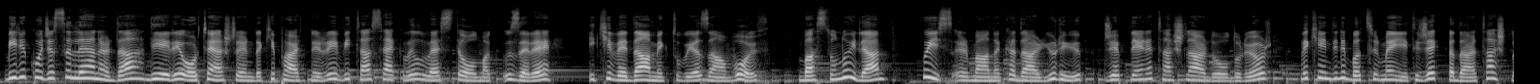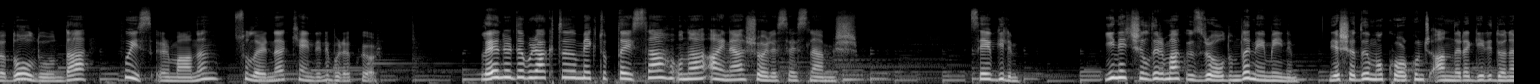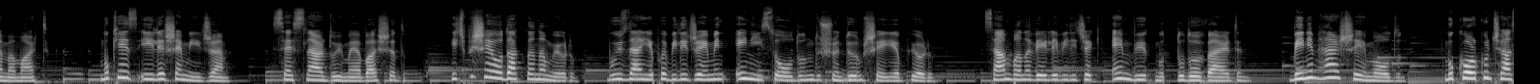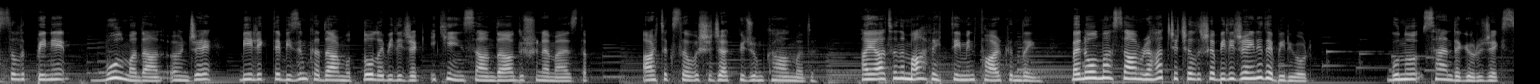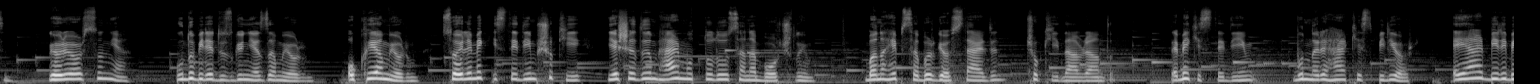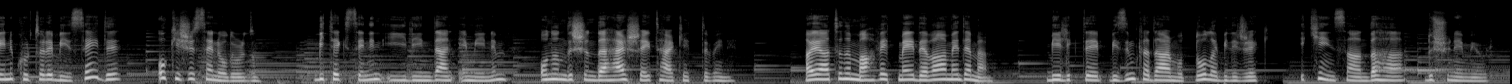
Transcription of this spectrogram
Biri kocası Leonard'a, diğeri orta yaşlarındaki partneri Vita Sackville West'te olmak üzere iki veda mektubu yazan Wolf, bastonuyla Huis ırmağına kadar yürüyüp ceplerine taşlar dolduruyor ve kendini batırmaya yetecek kadar taşla dolduğunda Huis ırmağının sularına kendini bırakıyor. Leonard'a bıraktığı mektupta ise ona aynen şöyle seslenmiş. Sevgilim, yine çıldırmak üzere olduğumdan eminim. Yaşadığım o korkunç anlara geri dönemem artık. Bu kez iyileşemeyeceğim. Sesler duymaya başladım. Hiçbir şeye odaklanamıyorum. Bu yüzden yapabileceğimin en iyisi olduğunu düşündüğüm şeyi yapıyorum. Sen bana verilebilecek en büyük mutluluğu verdin. Benim her şeyim oldun. Bu korkunç hastalık beni bulmadan önce birlikte bizim kadar mutlu olabilecek iki insan daha düşünemezdim. Artık savaşacak gücüm kalmadı. Hayatını mahvettiğimin farkındayım. Ben olmazsam rahatça çalışabileceğini de biliyorum. Bunu sen de göreceksin. Görüyorsun ya. Bunu bile düzgün yazamıyorum. Okuyamıyorum. Söylemek istediğim şu ki yaşadığım her mutluluğu sana borçluyum. Bana hep sabır gösterdin, çok iyi davrandın. Demek istediğim bunları herkes biliyor. Eğer biri beni kurtarabilseydi o kişi sen olurdun. Bir tek senin iyiliğinden eminim. Onun dışında her şey terk etti beni. Hayatını mahvetmeye devam edemem. Birlikte bizim kadar mutlu olabilecek iki insan daha düşünemiyorum.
